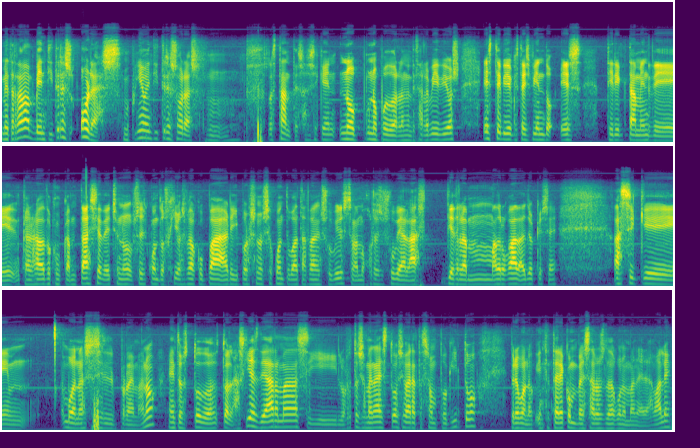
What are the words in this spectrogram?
me tardaba 23 horas, me ponía 23 horas mm, restantes, así que no, no puedo renderizar vídeos. Este vídeo que estáis viendo es directamente cargado con Camtasia, de hecho no sé cuántos gigas va a ocupar y por eso no sé cuánto va a tardar en subirse, a lo mejor se sube a las 10 de la madrugada, yo que sé. Así que mm, bueno, ese es el problema, ¿no? Entonces todo, todas las guías de armas y los retos semanales, todo se va a retrasar un poquito, pero bueno, intentaré compensaros de alguna manera, ¿vale?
